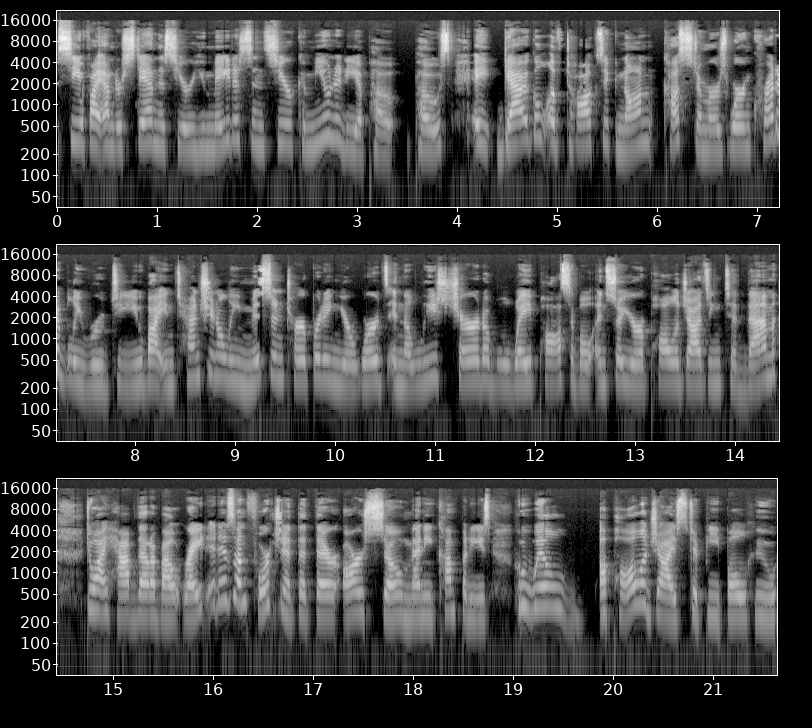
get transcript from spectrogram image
see if I understand this here. You made a sincere community post. A gaggle of toxic non customers were incredibly rude to you by intentionally misinterpreting your words in the least charitable way possible, and so you're apologizing to them. Do I have that about right? It is unfortunate that there are so many companies who will apologize to people who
